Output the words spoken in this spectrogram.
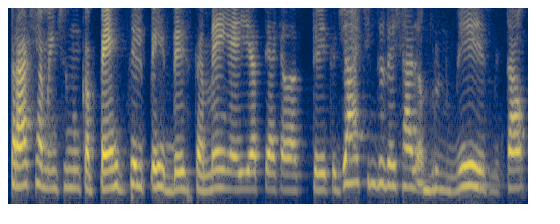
praticamente nunca perde, se ele perdesse também, aí ia ter aquela treta de ah, tinha que deixar o Bruno mesmo e tal.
